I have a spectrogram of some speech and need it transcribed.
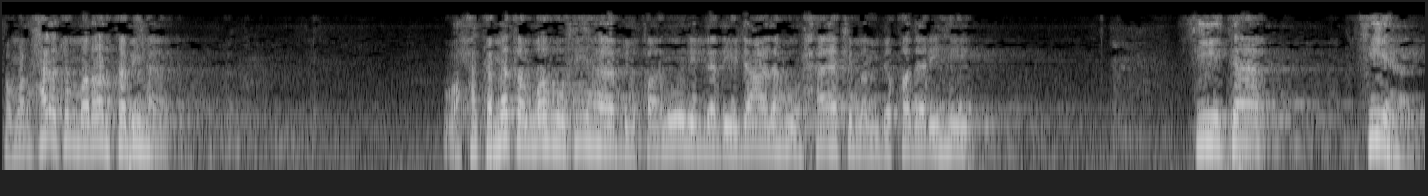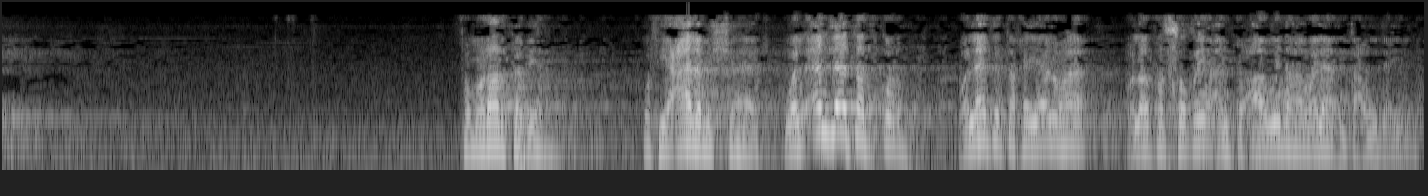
فمرحلة مررت بها. وحكمك الله فيها بالقانون الذي جعله حاكما بقدره فيك فيها. فمررت بها. وفي عالم الشهادة. والآن لا تذكرها ولا تتخيلها ولا تستطيع أن تعاودها ولا أن تعود إليها.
